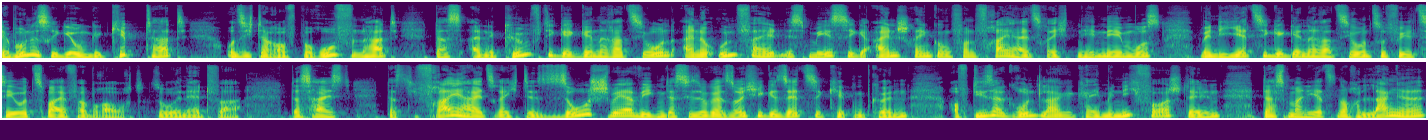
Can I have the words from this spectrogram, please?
der Bundesregierung gekippt hat und sich darauf berufen hat, dass eine künftige Generation eine unverhältnismäßige Einschränkung von Freiheitsrechten hinnehmen muss, wenn die jetzige Generation zu viel CO2 verbraucht. So in etwa. Das heißt, dass die Freiheitsrechte so schwer wiegen, dass sie sogar solche Gesetze kippen können. Auf dieser Grundlage kann ich mir nicht vorstellen, dass man jetzt noch lange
